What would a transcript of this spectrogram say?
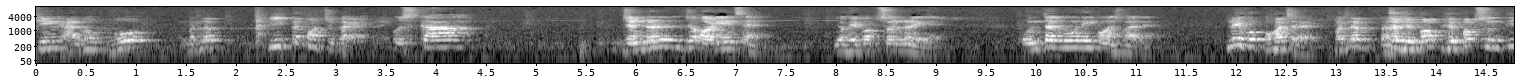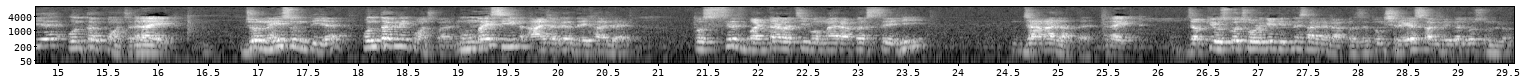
किंग एल्बम वो मतलब पीक पे पहुँच चुका है। उसका जनरल जो ऑडियंस है जो हिप हॉप सुन रही है उन तक वो नहीं पहुँच पा रहे। नहीं वो पहुँच रहा है। मतलब जो हिप हॉप हिप हॉप सुनती है उन तक पहुँच रहा है। राइट जो नहीं सुनती है उन तक नहीं पहुँच पा रहा है। मुंबई सीन आज अगर देखा जाए तो सिर्फ़ बंटा बच्ची बम्बई रैपर से ही जाना जाता है। राइट जबकि उसको छोड़ के कितने सारे रैपर्स हैं? तुम श्रेयस सागवेकर को सुन लो।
